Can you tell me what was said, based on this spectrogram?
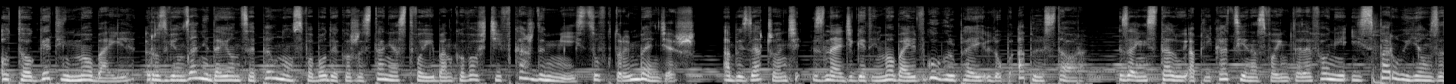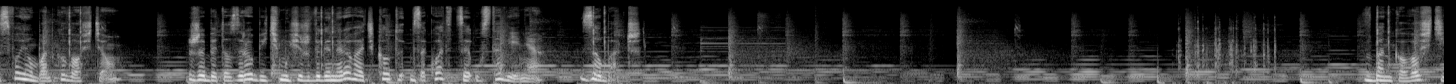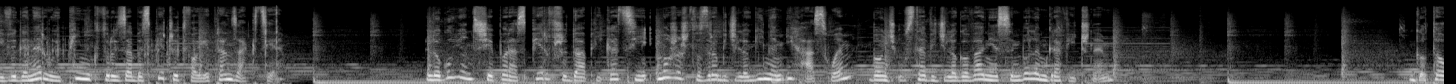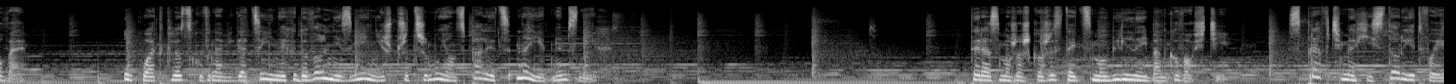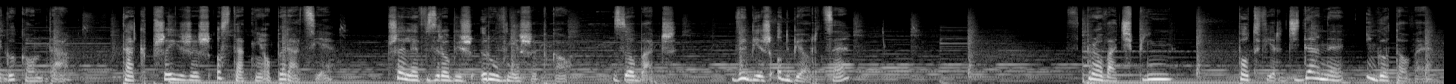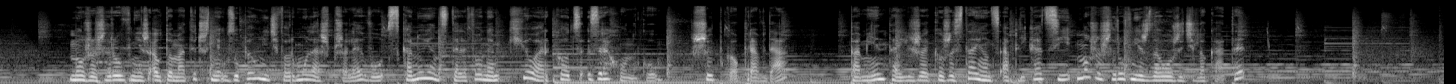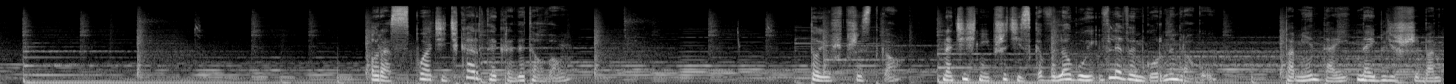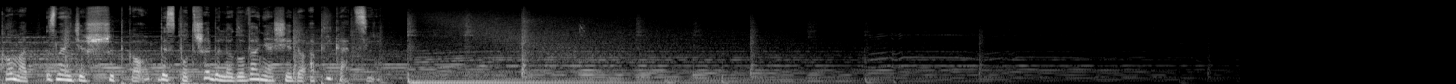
Oto Getin Mobile, rozwiązanie dające pełną swobodę korzystania z Twojej bankowości w każdym miejscu, w którym będziesz. Aby zacząć, znajdź Getin Mobile w Google Play lub Apple Store. Zainstaluj aplikację na swoim telefonie i sparuj ją ze swoją bankowością. Żeby to zrobić, musisz wygenerować kod w zakładce Ustawienia. Zobacz. W bankowości wygeneruj PIN, który zabezpieczy Twoje transakcje. Logując się po raz pierwszy do aplikacji, możesz to zrobić loginem i hasłem, bądź ustawić logowanie symbolem graficznym. Gotowe! Układ klocków nawigacyjnych dowolnie zmienisz przytrzymując palec na jednym z nich. Teraz możesz korzystać z mobilnej bankowości. Sprawdźmy historię Twojego konta. Tak przejrzysz ostatnie operacje. Przelew zrobisz równie szybko. Zobacz. Wybierz odbiorcę. Wprowadź PIN, potwierdź dane i gotowe. Możesz również automatycznie uzupełnić formularz przelewu, skanując telefonem QR kod z rachunku. Szybko, prawda? Pamiętaj, że korzystając z aplikacji możesz również założyć lokatę oraz spłacić kartę kredytową. To już wszystko. Naciśnij przycisk Wyloguj w lewym górnym rogu. Pamiętaj, najbliższy bankomat znajdziesz szybko, bez potrzeby logowania się do aplikacji.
